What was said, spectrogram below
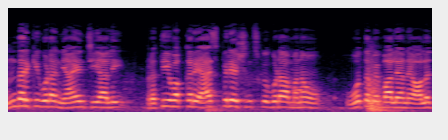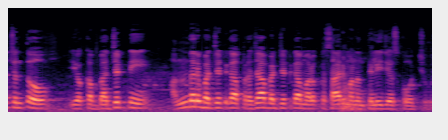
అందరికీ కూడా న్యాయం చేయాలి. ప్రతి ఒక్కరి ఆస్పిరేషన్స్కు కూడా మనం ఊతమివ్వాలి అనే ఆలోచనతో ఈ యొక్క బడ్జెట్ని అందరి బడ్జెట్గా ప్రజా బడ్జెట్గా మరొకసారి మనం తెలియజేసుకోవచ్చు.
